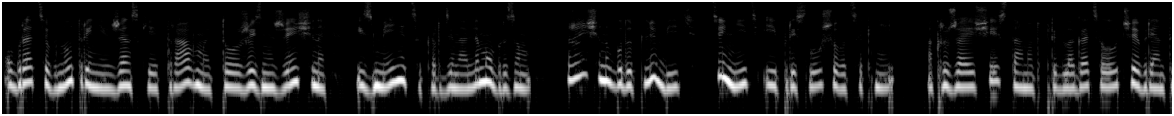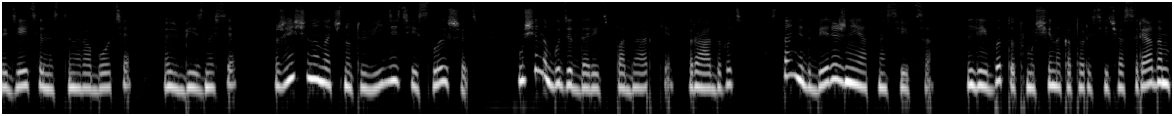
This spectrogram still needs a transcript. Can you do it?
убрать внутренние женские травмы, то жизнь женщины изменится кардинальным образом — Женщину будут любить, ценить и прислушиваться к ней. Окружающие станут предлагать лучшие варианты деятельности на работе, в бизнесе. Женщину начнут видеть и слышать. Мужчина будет дарить подарки, радовать, станет бережнее относиться. Либо тот мужчина, который сейчас рядом,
